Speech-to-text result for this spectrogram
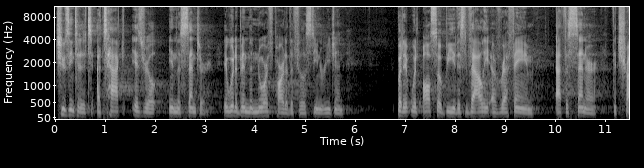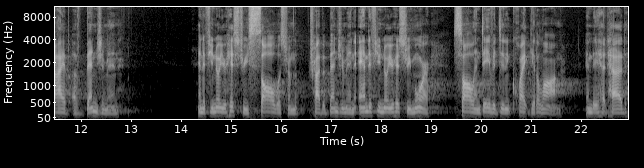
choosing to attack Israel in the center. It would have been the north part of the Philistine region but it would also be this valley of Rephaim at the center, the tribe of Benjamin. And if you know your history, Saul was from the tribe of Benjamin. And if you know your history more, Saul and David didn't quite get along. And they had had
